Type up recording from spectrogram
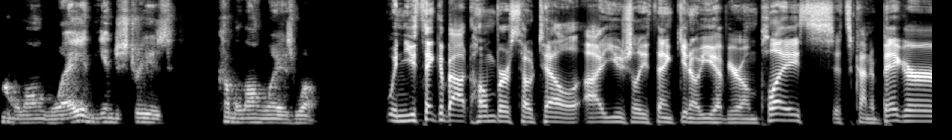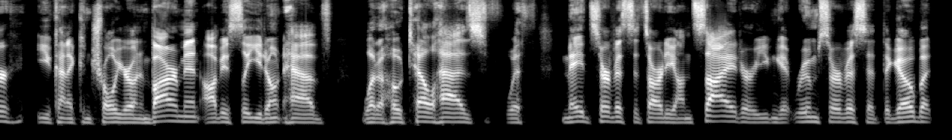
come a long way, and the industry has come a long way as well. When you think about home versus hotel, I usually think, you know, you have your own place, it's kind of bigger, you kind of control your own environment. Obviously, you don't have what a hotel has with maid service that's already on site, or you can get room service at the go. But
